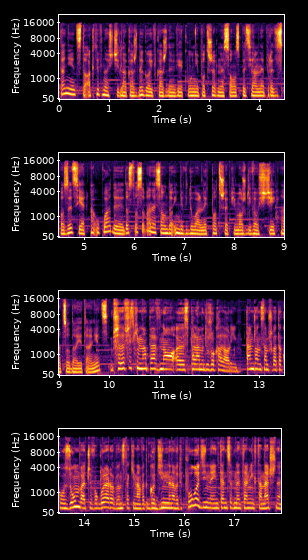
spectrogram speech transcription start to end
Taniec to aktywność dla każdego i w każdym wieku. Niepotrzebne są specjalne predyspozycje, a układy dostosowane są do indywidualnych potrzeb i możliwości. A co daje taniec? Przede wszystkim na pewno e, spalamy dużo kalorii. Tańcząc na przykład taką zumbę, czy w ogóle robiąc taki nawet godzinny, nawet półgodzinny intensywny trening taneczny,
